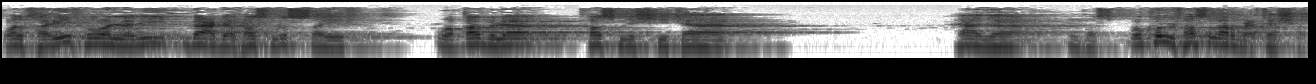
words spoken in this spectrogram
والخريف هو الذي بعد فصل الصيف وقبل فصل الشتاء. هذا الفصل. وكل فصل أربعة أشهر.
